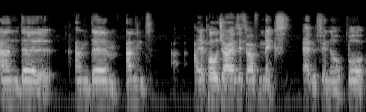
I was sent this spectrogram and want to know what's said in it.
and uh, and um, and I apologise if I've mixed everything up, but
